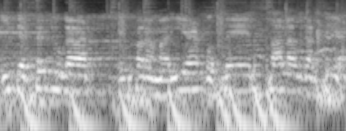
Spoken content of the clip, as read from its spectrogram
Y tercer lugar es para María José Salas García.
